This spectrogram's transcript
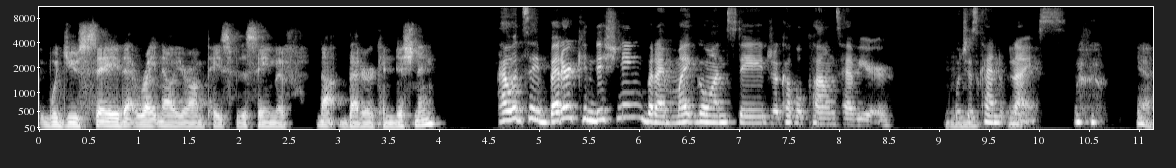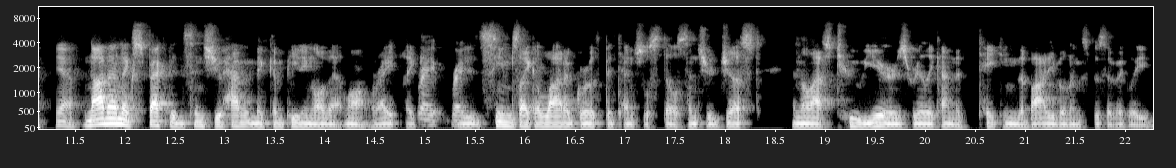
Would you say that right now you're on pace for the same, if not better, conditioning? I would say better conditioning, but I might go on stage a couple pounds heavier, which is kind of Yeah. nice. Yeah, yeah, not unexpected since you haven't been competing all that long, right? Like, Right, right. it seems like a lot of growth potential still since you're just in the last two years really kind of taking the bodybuilding specifically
